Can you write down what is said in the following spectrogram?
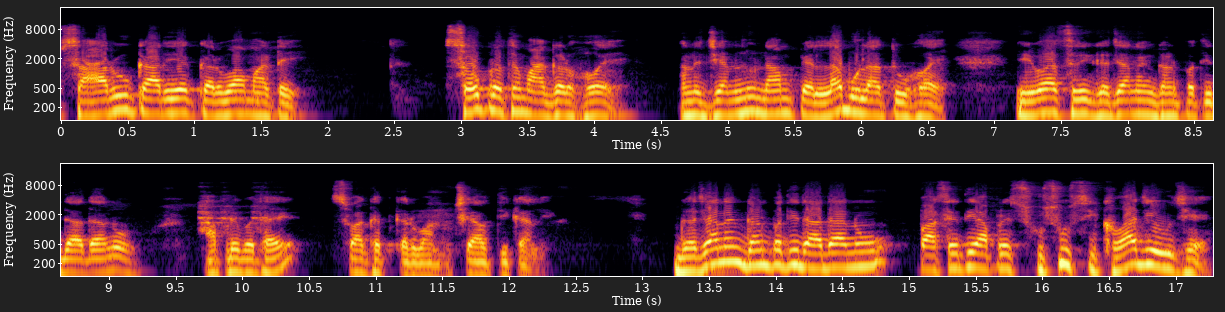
સારું કાર્ય કરવા માટે સૌ પ્રથમ આગળ હોય અને જેમનું નામ પહેલાં બોલાતું હોય એવા શ્રી ગજાનન ગણપતિ દાદાનું આપણે બધાએ સ્વાગત કરવાનું છે આવતીકાલે. ગજાનન ગણપતિ દાદાનું પાસેથી આપણે શું શું શીખવા જેવું છે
